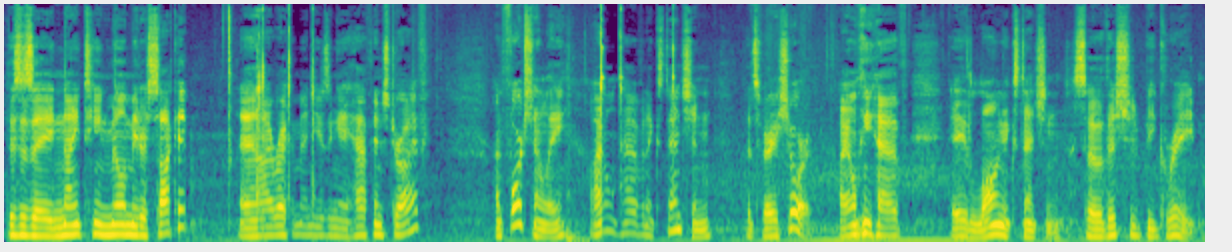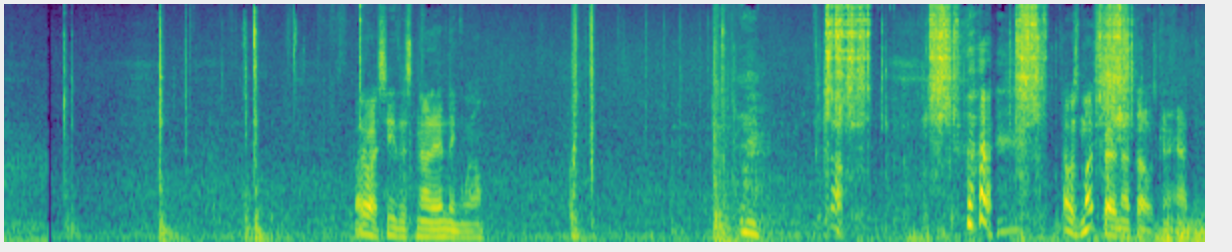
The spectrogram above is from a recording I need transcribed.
This is a 19 millimeter socket, and I recommend using a half inch drive. Unfortunately, I don't have an extension that's very short. I only have a long extension, so this should be great. Why do I see this not ending well? That was much better than I thought was going to happen.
